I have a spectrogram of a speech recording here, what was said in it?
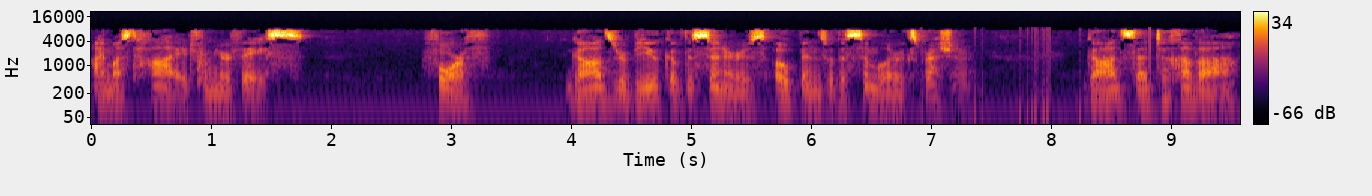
I must hide from your face. Fourth, God's rebuke of the sinners opens with a similar expression. God said to Chava,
